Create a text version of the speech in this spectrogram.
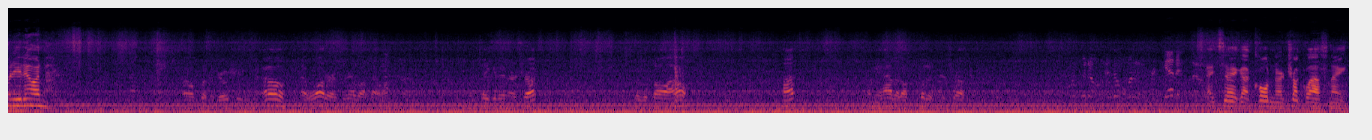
What are you doing? Oh, putting the groceries in. Oh, that water. I forgot about that one. Gonna take it in our truck. So it'll thaw out. Huh? Let me have it. I'll put it in our truck. We don't. I don't want to forget it though. I'd say it got cold in our truck last night.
